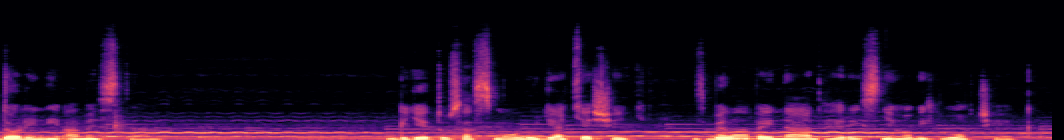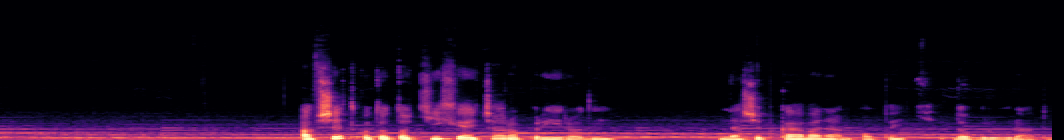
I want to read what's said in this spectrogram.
doliny a mestá. Kde tu sa smú ľudia tešiť, z belavej nádhery snehových vločiek. A všetko toto tiché čaro prírody našepkáva nám opäť dobrú radu.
